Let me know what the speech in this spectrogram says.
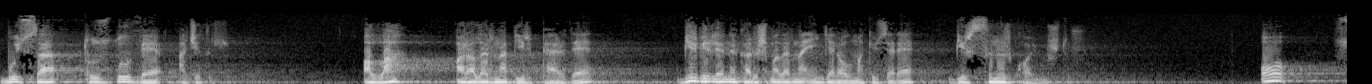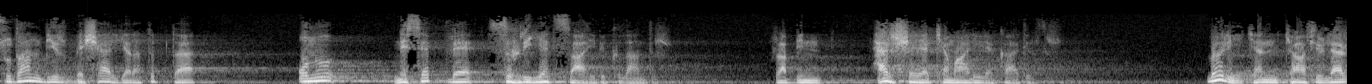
buysa tuzlu ve acıdır. Allah aralarına bir perde, birbirlerine karışmalarına engel olmak üzere bir sınır koymuştur. O sudan bir beşer yaratıp da onu nesep ve sıhriyet sahibi kılandır. Rabbin her şeye kemaliyle kadirdir. Böyleyken kafirler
